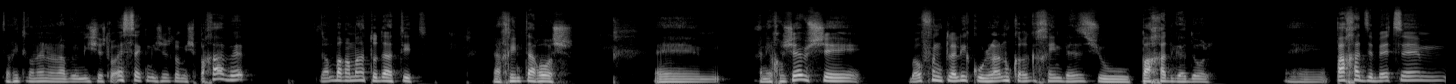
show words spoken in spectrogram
צריך להתכונן אליו במי שיש לו עסק, מי שיש לו משפחה, וגם ברמה התודעתית. להכין את הראש. אה, אני חושב שבאופן כללי כולנו כרגע חיים באיזשהו פחד גדול. אה, פחד זה בעצם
